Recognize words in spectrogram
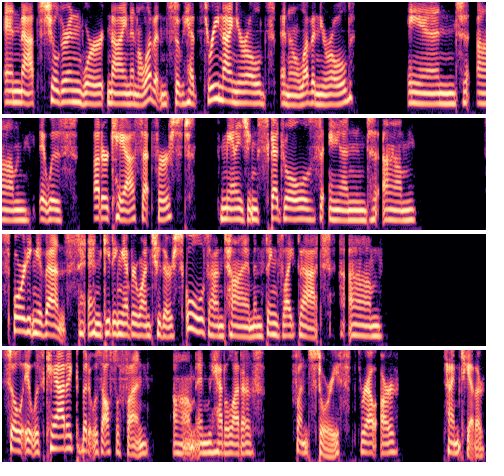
and Matt's children were nine and 11. So we had three nine year olds and an 11 year old. And um, it was utter chaos at first, managing schedules and um, sporting events and getting everyone to their schools on time and things like that. Um, so it was chaotic, but it was also fun. Um, and we had a lot of fun stories throughout our time together.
